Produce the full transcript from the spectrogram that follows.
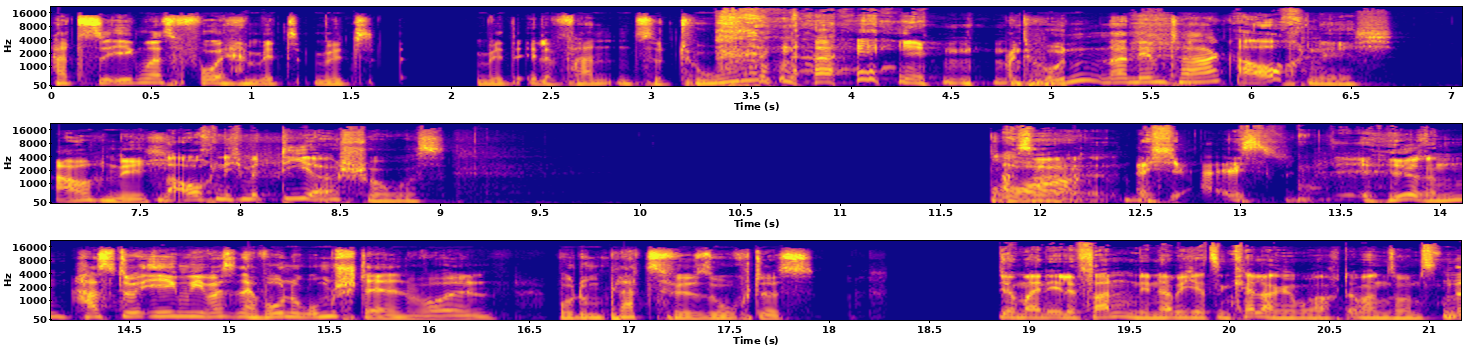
Hattest du irgendwas vorher mit, mit, mit Elefanten zu tun? Nein, mit Hunden an dem Tag? auch nicht. Auch nicht. Und auch nicht mit Dia-Shows. Also, ich, ich, Hirn. Hast du irgendwie was in der Wohnung umstellen wollen, wo du einen Platz für suchtest? Ja, meinen Elefanten, den habe ich jetzt in den Keller gebracht, aber ansonsten.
